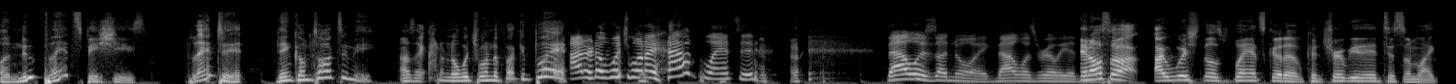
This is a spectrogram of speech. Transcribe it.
a new plant species, plant it, then come talk to me. I was like, I don't know which one to fucking plant. I don't know which one I have planted. that was annoying. That was really annoying. And also, I, I wish those plants could have contributed to some like,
